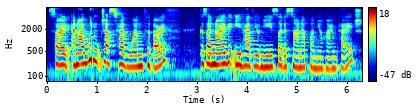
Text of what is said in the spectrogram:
So, and I wouldn't just have one for both because I know that you have your newsletter sign up on your homepage.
